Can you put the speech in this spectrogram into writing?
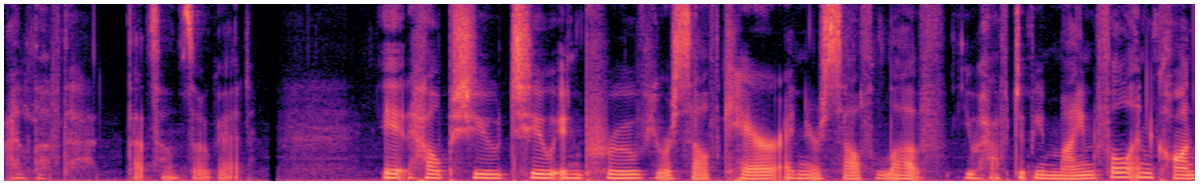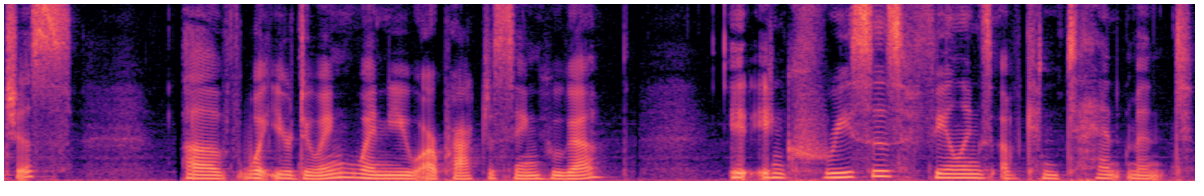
I love that. That sounds so good. It helps you to improve your self care and your self love. You have to be mindful and conscious of what you're doing when you are practicing hygge. It increases feelings of contentment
